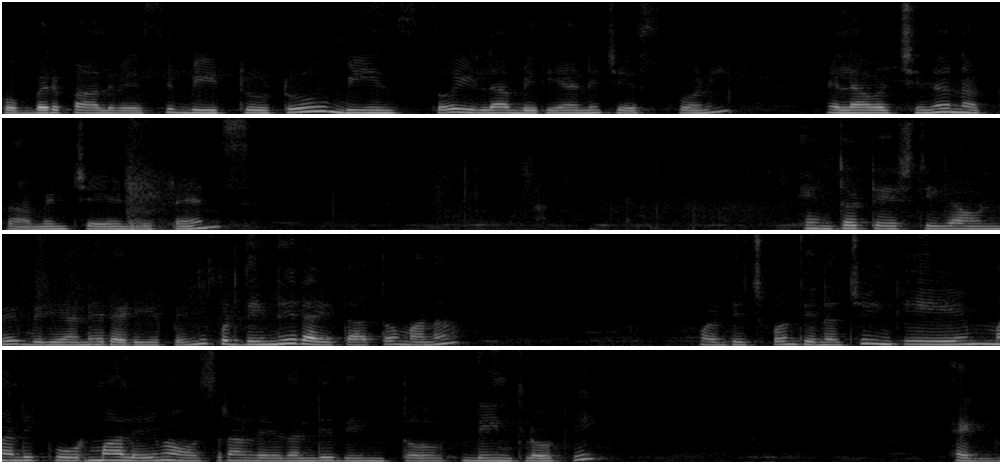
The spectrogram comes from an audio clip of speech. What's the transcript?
కొబ్బరి పాలు వేసి బీట్రూటు బీన్స్తో ఇలా బిర్యానీ చేసుకొని ఎలా వచ్చిందో నాకు కామెంట్ చేయండి ఫ్రెండ్స్. ఎంతో టేస్టీగా ఉండే బిర్యానీ రెడీ అయిపోయింది. ఇప్పుడు దీన్ని రైతాతో మనం వడ్డించుకొని తినొచ్చు. ఇంకేం మళ్ళీ కూర్మాలు ఏం అవసరం లేదండి దీంతో దీంట్లోకి. ఎగ్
